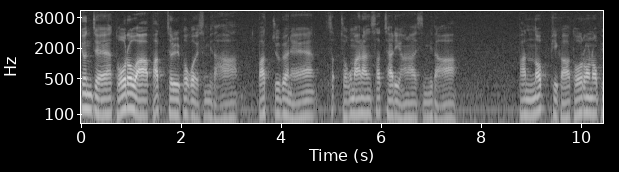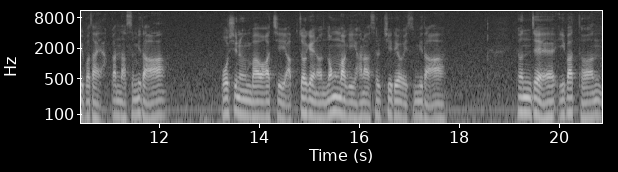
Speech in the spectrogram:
현재 도로와 밭을 보고 있습니다. 밭 주변에 조그만한 사찰이 하나 있습니다. 밭 높이가 도로 높이보다 약간 낮습니다. 보시는 바와 같이 앞쪽에는 농막이 하나 설치되어 있습니다. 현재 이 밭은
